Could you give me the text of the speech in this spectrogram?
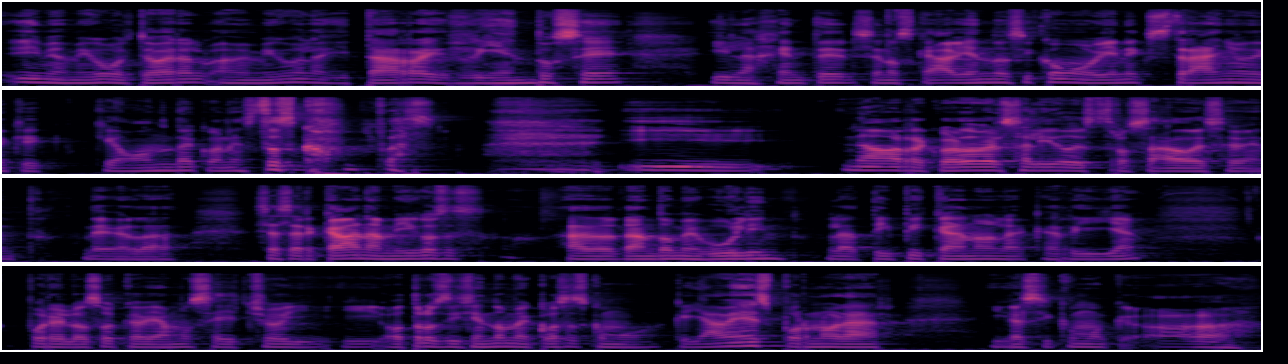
Y mi amigo volteó a ver a mi amigo de la guitarra y riéndose. Y la gente se nos queda viendo así como bien extraño de que qué onda con estos compas. Y no, recuerdo haber salido destrozado de ese evento, de verdad. Se acercaban amigos dándome bullying, la típica, ¿no? La carrilla por el oso que habíamos hecho y, otros diciéndome cosas como que ya ves por no orar. Y así como que... Ah".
